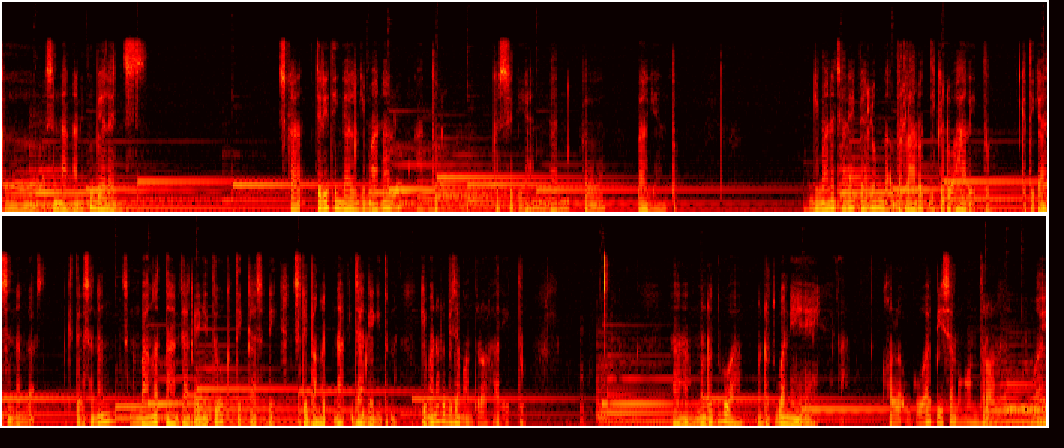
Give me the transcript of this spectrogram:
kesenangan itu balance. Sekarang jadi tinggal gimana lu mengatur kesedihan dan kebahagiaan tuh gimana caranya biar lu nggak berlarut di kedua hal itu? Ketika senang nggak ketika seneng seneng banget. Nah jangan kayak gitu ketika sedih sedih banget. Nah jangan kayak gitu. Nah gimana lu bisa kontrol hal itu? Nah menurut gua menurut gua nih kalau gua bisa mengontrol dua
